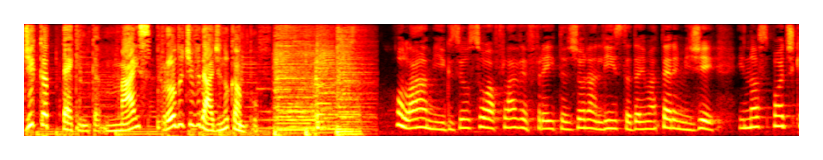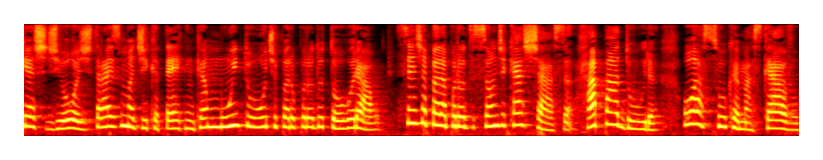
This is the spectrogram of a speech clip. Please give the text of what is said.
Dica Técnica Mais Produtividade no Campo. Olá, amigos. Eu sou a Flávia Freitas, jornalista da Emater MG, e nosso podcast de hoje traz uma dica técnica muito útil para o produtor rural. Seja para a produção de cachaça, rapadura ou açúcar mascavo,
